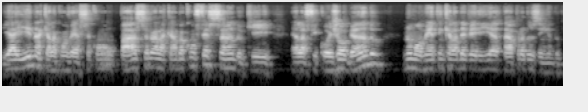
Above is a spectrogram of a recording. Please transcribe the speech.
E aí, naquela conversa com o pássaro, ela acaba confessando que ela ficou jogando no momento em que ela deveria estar tá produzindo.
